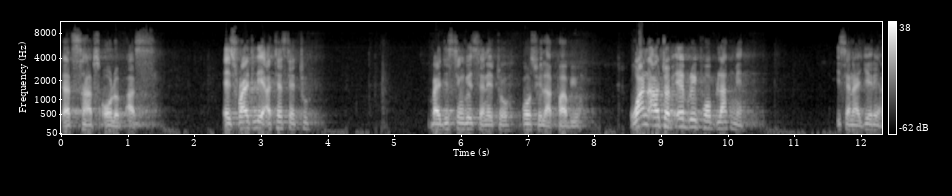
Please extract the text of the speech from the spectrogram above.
that serves all of us. As rightly attested to by distinguished Senator Godswill Akpabio, one out of every four black men is a Nigerian.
